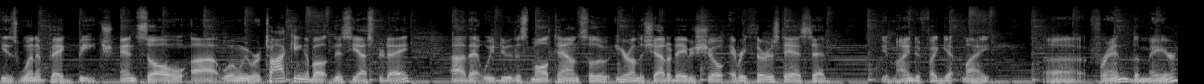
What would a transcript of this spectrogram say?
is Winnipeg Beach. And so uh, when we were talking about this yesterday, uh, that we do the small town salute here on the Shadoe Davis Show every Thursday, I said, Do you mind if I get my uh, friend, the mayor?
